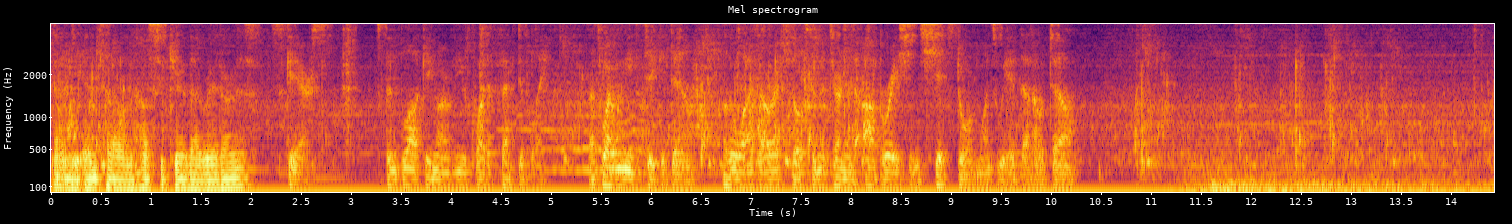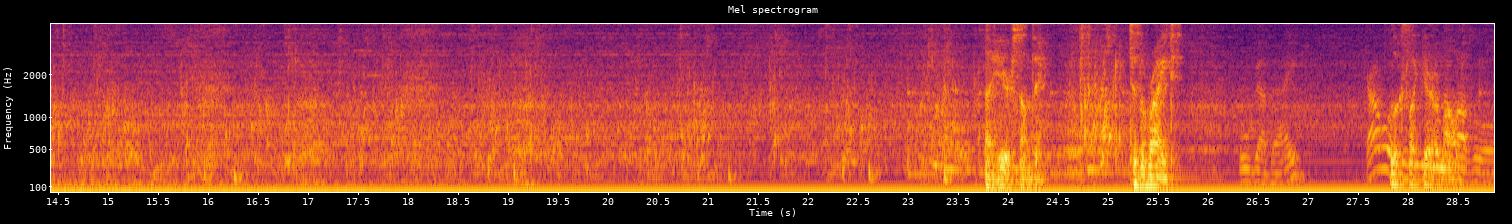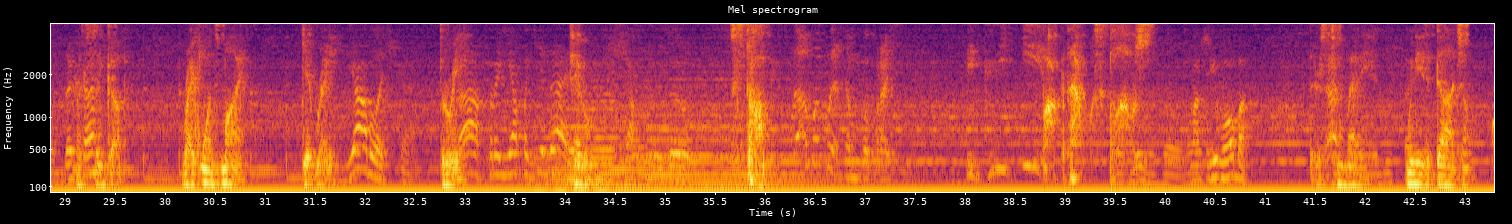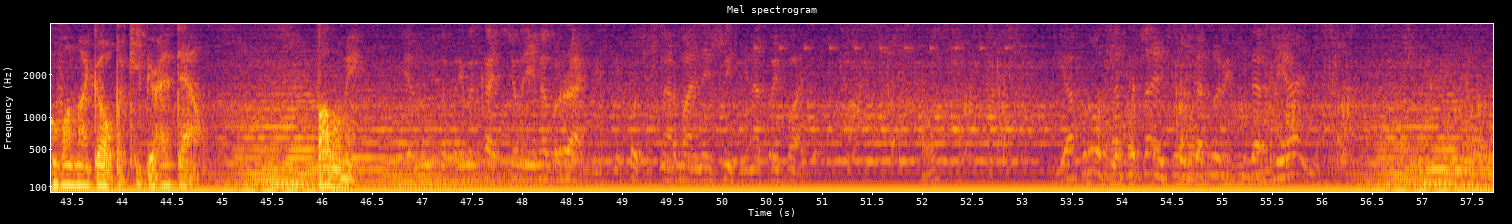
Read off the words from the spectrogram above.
Got any intel on how secure that radar is? Scarce. It's been blocking our view quite effectively. That's why we need to take it down. Otherwise, our exfil's gonna turn into Operation Shitstorm once we hit that hotel. I hear something. To the right. Looks like they're alone. Let's sync up. Right one's mine. Get ready. Three, two, stop. Fuck, that was close. There's too many. We need to dodge them. Move on my go, but keep your head down. Follow me.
